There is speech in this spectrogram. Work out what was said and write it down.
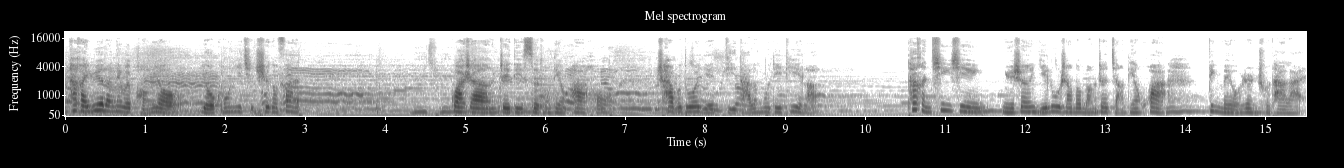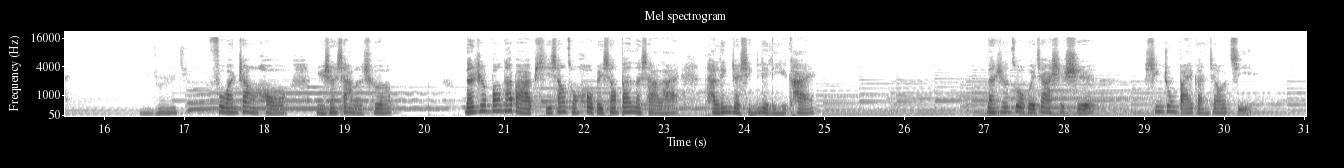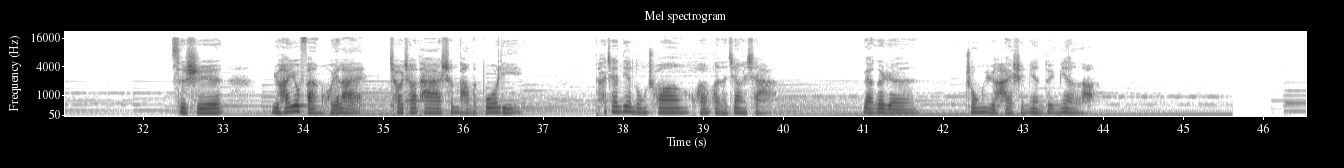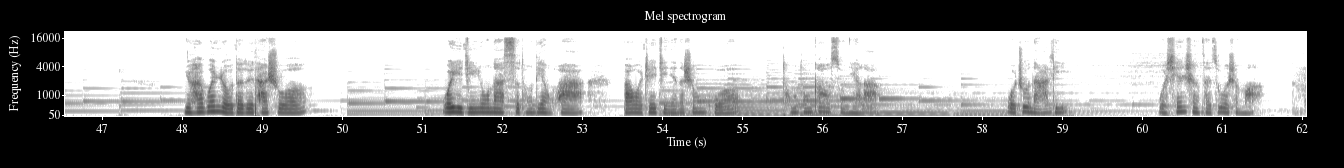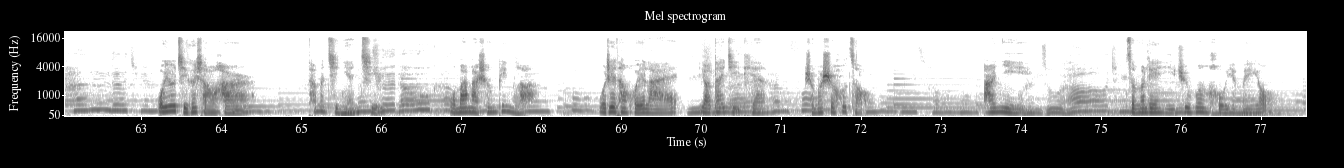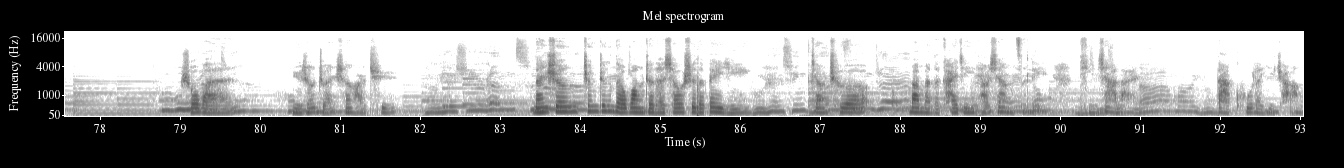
他还约了那位朋友有空一起吃个饭。挂上这第四通电话后，差不多也抵达了目的地了。他很庆幸女生一路上都忙着讲电话，并没有认出他来。付完账后，女生下了车。男生帮他把皮箱从后备箱搬了下来，他拎着行李离开。男生坐回驾驶室，心中百感交集。此时，女孩又返回来，敲敲他身旁的玻璃，他将电动窗缓缓的降下，两个人终于还是面对面了。女孩温柔的对他说。我已经用那四通电话，把我这几年的生活，通通告诉你了。我住哪里？我先生在做什么？我有几个小孩？他们几年级？我妈妈生病了。我这趟回来要待几天？什么时候走？而你，怎么连一句问候也没有？说完。女生转身而去，男生怔怔地望着她消失的背影，将车慢慢地开进一条巷子里，停下来，大哭了一场。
